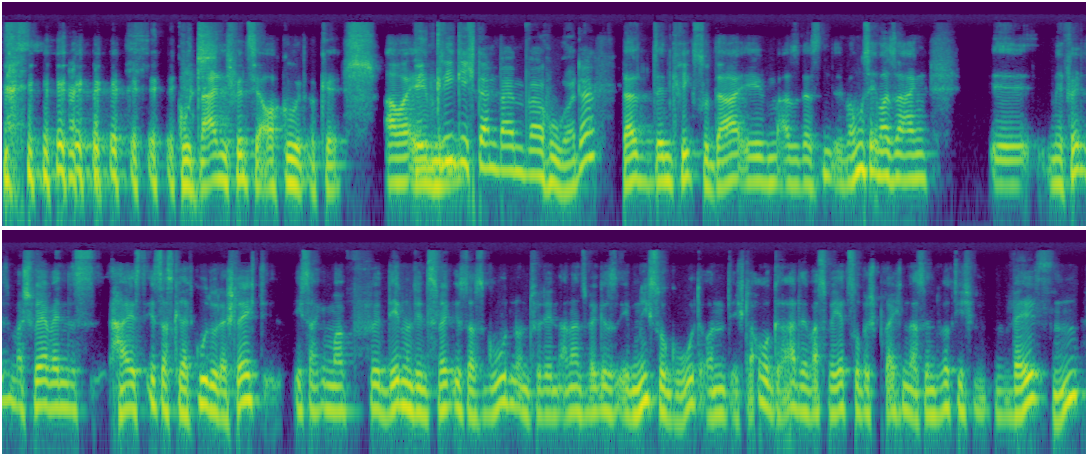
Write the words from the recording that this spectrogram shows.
gut. Nein, ich finde es ja auch gut, okay. Aber den kriege ich dann beim Wahoo, oder? Da, den kriegst du da eben, also das, man muss ja immer sagen, äh, mir fällt es immer schwer, wenn es heißt, ist das Gerät gut oder schlecht? ich sage immer, für den und den Zweck ist das gut und für den anderen Zweck ist es eben nicht so gut. Und ich glaube gerade, was wir jetzt so besprechen, das sind wirklich Welten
